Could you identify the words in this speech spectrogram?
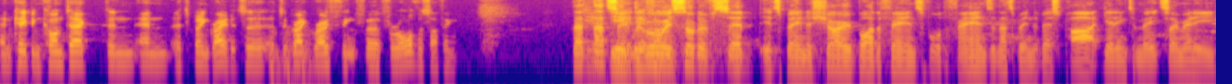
and keep in contact, and and it's been great. It's a it's a great growth thing for for all of us, I think. That, that's Yeah, it. We've definitely. always sort of said it's been a show by the fans for the fans, and that's been the best part. Getting to meet so many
